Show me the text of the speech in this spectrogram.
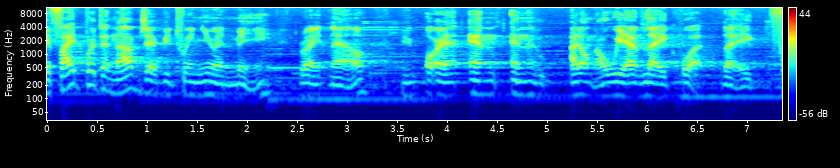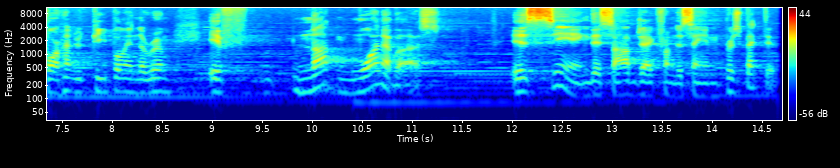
If I put an object between you and me right now, you, or, and, and I don't know, we have like what, like 400 people in the room. If not one of us is seeing this object from the same perspective,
